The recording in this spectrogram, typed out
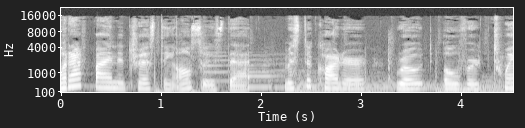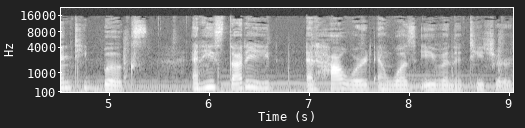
What I find interesting also is that Mr. Carter wrote over 20 books and he studied at Howard and was even a teacher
